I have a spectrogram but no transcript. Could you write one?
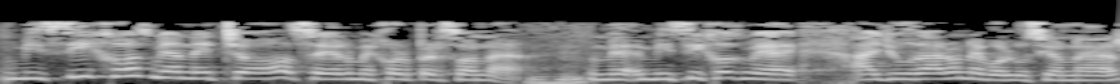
mis hijos me han hecho ser mejor persona. Me- mis hijos me ayudaron a evolucionar.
